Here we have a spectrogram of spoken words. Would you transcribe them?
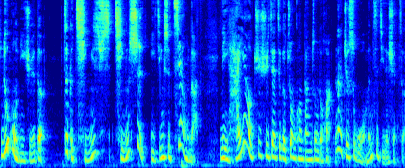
如果你觉得这个情情势已经是这样了。你还要继续在这个状况当中的话，那就是我们自己的选择。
